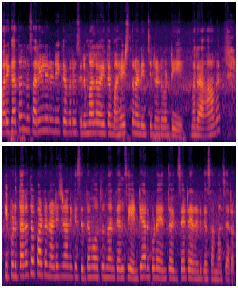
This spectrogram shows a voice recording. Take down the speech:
మరి గతంలో సరిలేరు నీకెవరు సినిమాలో అయితే మహేష్తో నటించినటువంటి మరి ఆమె ఇప్పుడు తనతో పాటు నటించడానికి సిద్ధమవుతుందని తెలిసి ఎన్టీఆర్ కూడా ఎంతో ఎక్సైట్ అయినట్టుగా సమాచారం.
